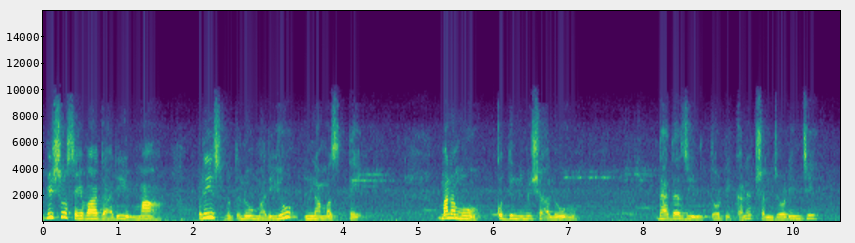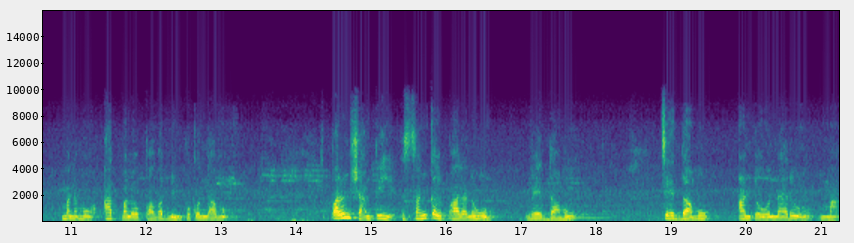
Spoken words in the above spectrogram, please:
విశ్వసేవాదారి మా ప్రియస్మృతులు మరియు నమస్తే. మనము కొద్ది నిమిషాలు దాదాజీతోటి కనెక్షన్ జోడించి మనము ఆత్మలో పవర్ నింపుకుందాము. పరం శాంతి సంకల్పాలను వేద్దాము చేద్దాము. అంటూ ఉన్నారు మా.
